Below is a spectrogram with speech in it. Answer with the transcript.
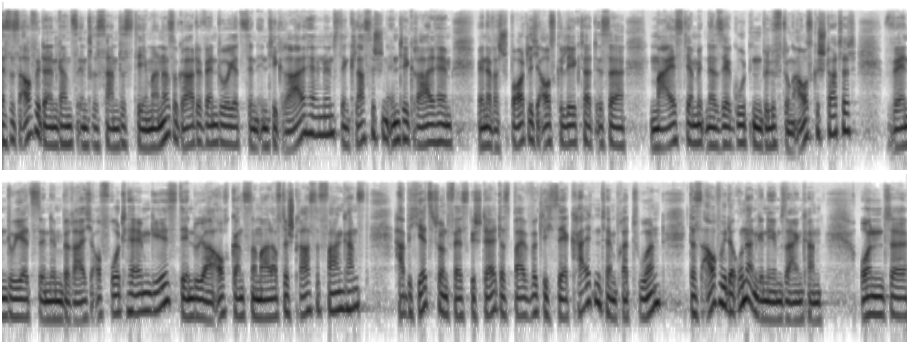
Das ist auch wieder ein ganz interessantes Thema, ne? So gerade wenn du jetzt den Integralhelm nimmst, den klassischen Integralhelm, wenn er was sportlich ausgelegt hat, ist er meist ja mit einer sehr guten Belüftung ausgestattet. Wenn du jetzt in den Bereich Offroad-Helm gehst, den du ja auch ganz normal auf der Straße fahren kannst, habe ich jetzt schon festgestellt, dass bei wirklich sehr kalten Temperaturen das auch wieder unangenehm sein kann. Und äh,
